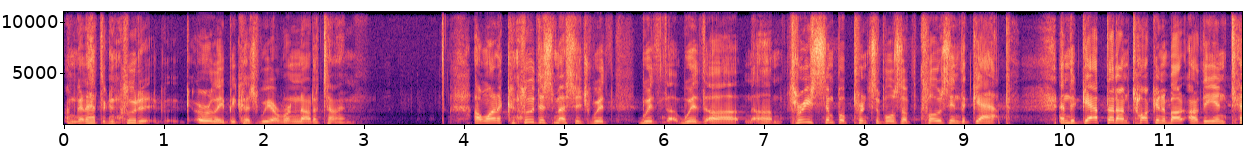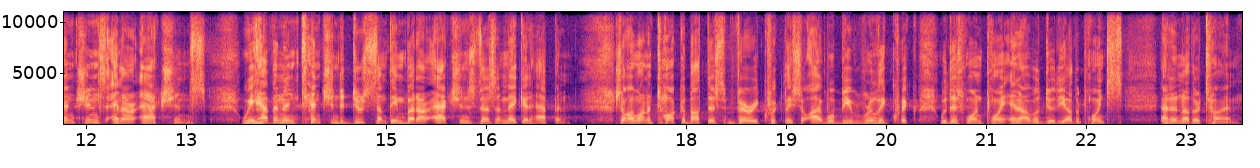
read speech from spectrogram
I'm going to have to conclude it early because we are running out of time. I want to conclude this message with, with, with uh, um, three simple principles of closing the gap and the gap that I'm talking about are the intentions and our actions. We have an intention to do something, but our actions doesn't make it happen. So I want to talk about this very quickly. So I will be really quick with this one point and I will do the other points at another time.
